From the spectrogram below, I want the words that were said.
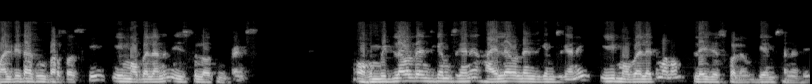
మల్టీ టాస్కింగ్ పర్పస్కి ఈ మొబైల్ అనేది యూస్ఫుల్ అవుతుంది ఫ్రెండ్స్ ఒక మిడ్ లెవెల్ రేంజ్ గేమ్స్ కానీ హై లెవెల్ రేంజ్ గేమ్స్ కానీ ఈ మొబైల్ అయితే మనం ప్లే చేసుకోలేము గేమ్స్ అనేది.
